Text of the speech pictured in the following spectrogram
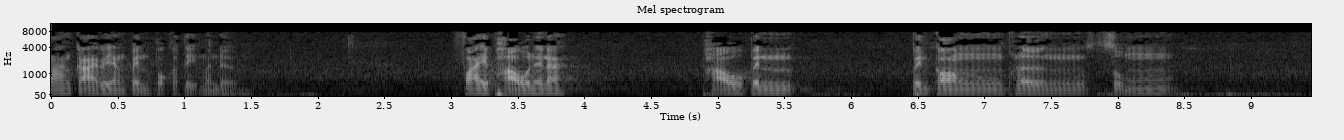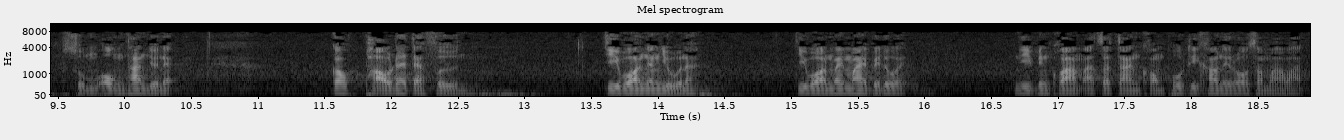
ร่างกายก็ยังเป็นปกติเหมือนเดิม ไฟเผาเนี่ยนะ เผาเป็นเป็นกองเพลิงสมสมองค์ท่านอยู่เนี่ย ก็เผาได้แต่ฟืน จีวรยังอยู่นะ จีวรไม่ไหม้ไปด้วย นี่เป็นความอัศจรรย์ของผู้ที่เข้านิโรธสมาบัติ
